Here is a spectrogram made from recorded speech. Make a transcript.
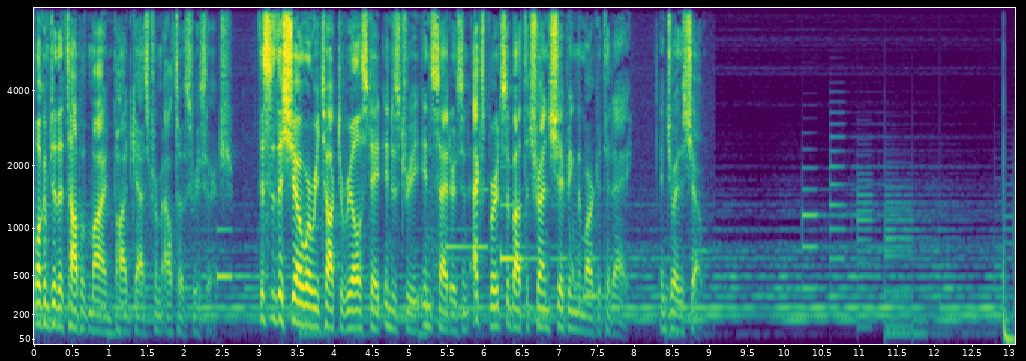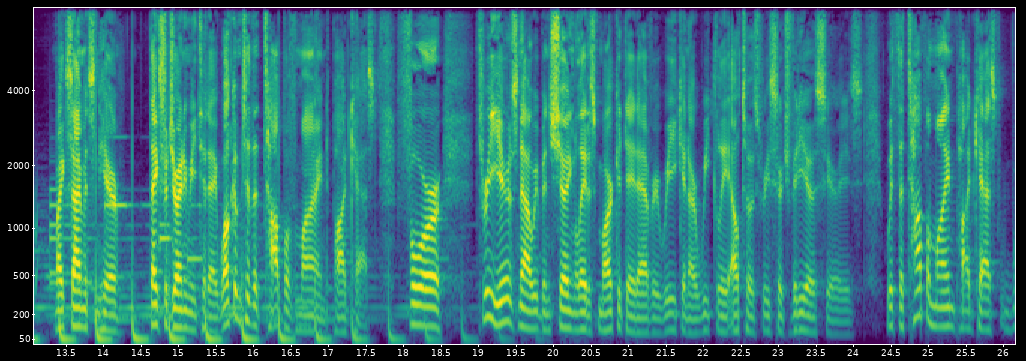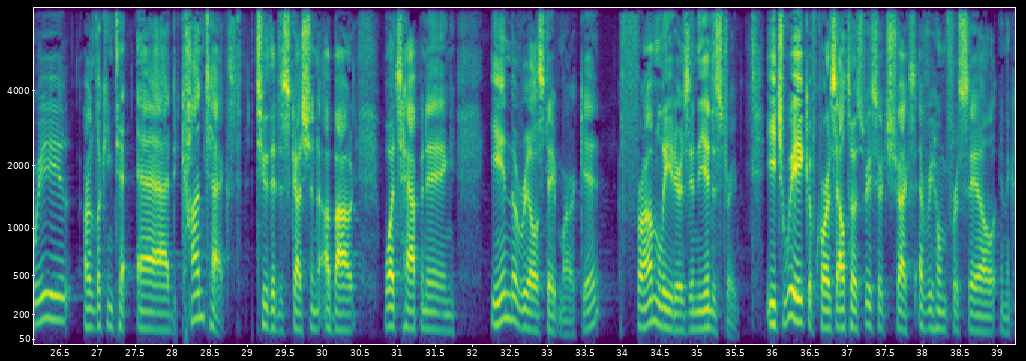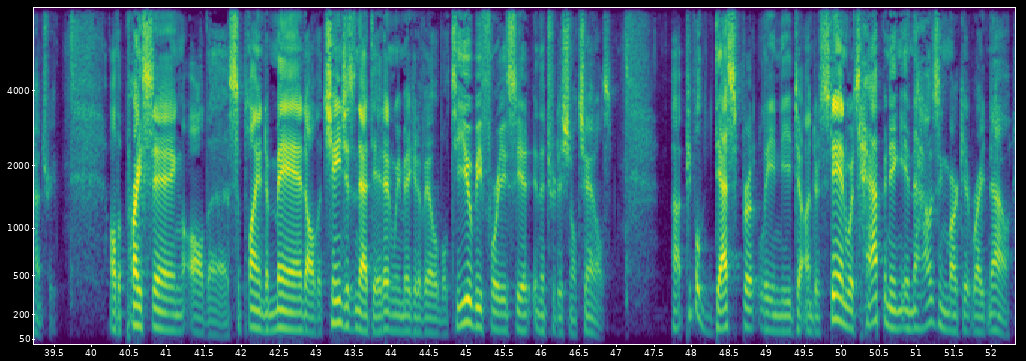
Welcome to the Top of Mind podcast from Altos Research. This is the show where we talk to real estate industry insiders and experts about the trends shaping the market today. Enjoy the show. Mike Simonsen here. Thanks for joining me today. Welcome to the Top of Mind podcast. For three years now, we've been sharing the latest market data every week in our weekly Altos Research video series. With the Top of Mind podcast, we are looking to add context to the discussion about what's happening in the real estate market from leaders in the industry. Each week, of course, Altos Research tracks every home for sale in the country. All the pricing, all the supply and demand, all the changes in that data, and we make it available to you before you see it in the traditional channels. Uh, people desperately need to understand what's happening in the housing market right now.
